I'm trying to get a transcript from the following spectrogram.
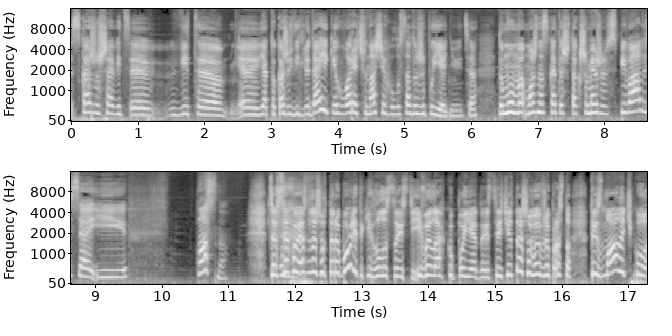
Скажу ще від, е, від е, е, як то кажуть, від людей, які говорять, що наші голоса дуже поєднуються. Тому ми, можна сказати, що так, що ми вже співалися і класно. Це все пов'язано, що в Теребовлі такі голосисті, і ви легко поєднуєтеся. Чи те, що ви вже просто ти з маличку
